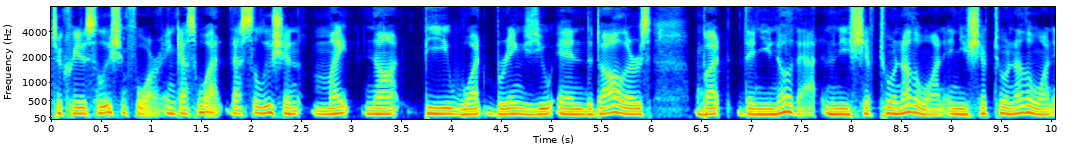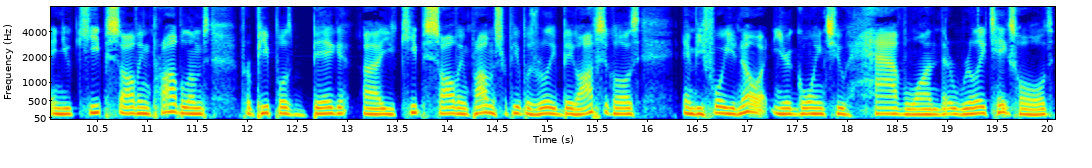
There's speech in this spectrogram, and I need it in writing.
to create a solution for. And guess what? That solution might not be what brings you in the dollars. But then you know that. And then you shift to another one and you shift to another one and you keep solving problems for people's big, uh, you keep solving problems for people's really big obstacles. And before you know it, you're going to have one that really takes hold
